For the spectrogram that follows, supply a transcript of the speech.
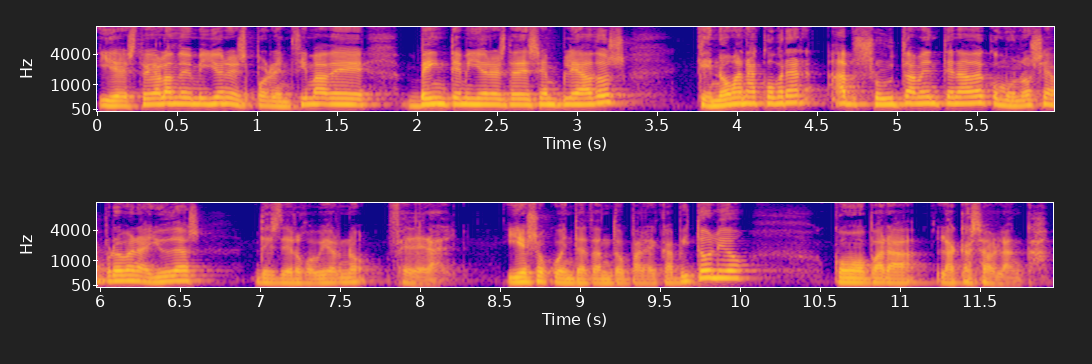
y estoy hablando de millones por encima de 20 millones de desempleados, que no van a cobrar absolutamente nada como no se aprueban ayudas desde el gobierno federal. Y eso cuenta tanto para el Capitolio como para la Casa Blanca.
